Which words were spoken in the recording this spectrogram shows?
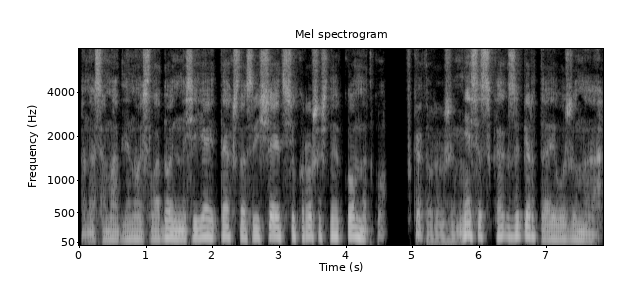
Она сама длиной с ладонь насияет так, что освещает всю крошечную комнатку, в которой уже месяц как заперта его жена.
